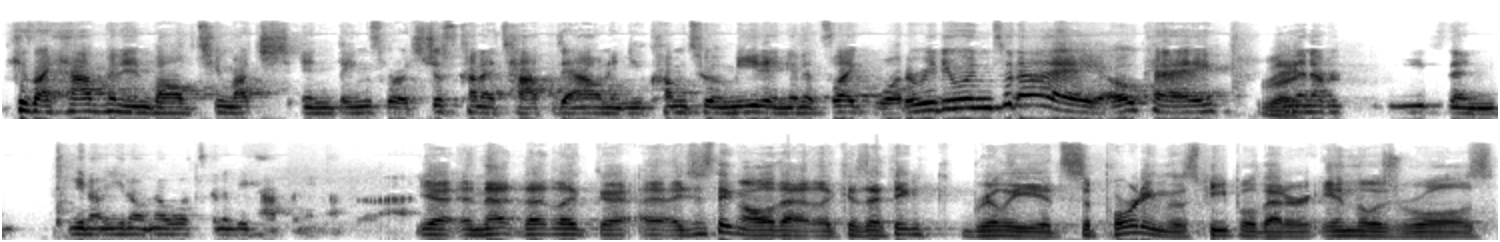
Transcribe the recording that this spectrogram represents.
because I have been involved too much in things where it's just kind of top down and you come to a meeting and it's like, what are we doing today? Okay. Right. And then everybody leaves and you know, you don't know what's going to be happening after that. Yeah, and that that like uh, I I just think all that like because I think really it's supporting those people that are in those roles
